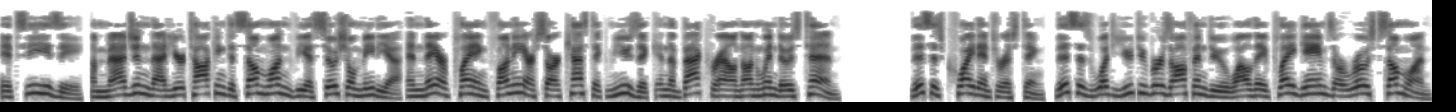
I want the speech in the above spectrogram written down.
It's easy. Imagine that you're talking to someone via social media, and they are playing funny or sarcastic music in the background on Windows 10. This is quite interesting. This is what YouTubers often do while they play games or roast someone.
